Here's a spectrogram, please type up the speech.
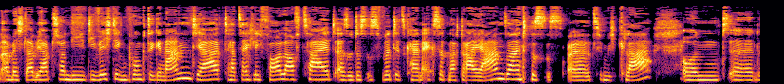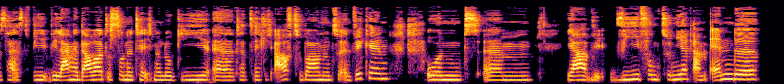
Aber ich glaube, ihr habt schon die, die wichtigen Punkte genannt. Ja, tatsächlich Vorlaufzeit. Also das ist, wird jetzt kein Exit nach drei Jahren sein. Das ist äh, ziemlich klar. Und äh, das heißt, wie, wie lange dauert es, so eine Technologie äh, tatsächlich aufzubauen und zu entwickeln? Und ähm, ja, wie, wie funktioniert am Ende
